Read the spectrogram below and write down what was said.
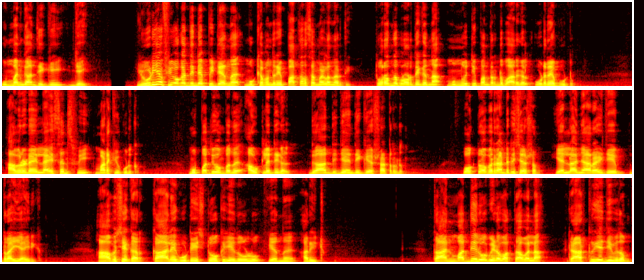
ഉമ്മൻഗാന്ധിക്ക് ജയ്. യു ഡി എഫ് യോഗത്തിന്റെ പിറ്റേന്ന് മുഖ്യമന്ത്രി പത്രസമ്മേളനം നടത്തി. തുറന്നു പ്രവർത്തിക്കുന്ന മുന്നൂറ്റി പന്ത്രണ്ട് ബാറുകൾ ഉടനെ പൂട്ടും. അവരുടെ ലൈസൻസ് ഫീ മടക്കി കൊടുക്കും. മുപ്പത്തി ഒമ്പത് ഔട്ട്ലെറ്റുകൾ ഗാന്ധി ജയന്തിക്ക് ഷട്ടറിടും. ഒക്ടോബർ രണ്ടിന് ശേഷം എല്ലാ ഞായറാഴ്ചയും ഡ്രൈ ആയിരിക്കും. ആവശ്യക്കാർ കാലേ കൂട്ടി സ്റ്റോക്ക് ചെയ്തുകൊള്ളൂ എന്ന് അറിയിച്ചു. താൻ മദ്യലോബിയുടെ വക്താവല്ല രാഷ്ട്രീയ ജീവിതം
